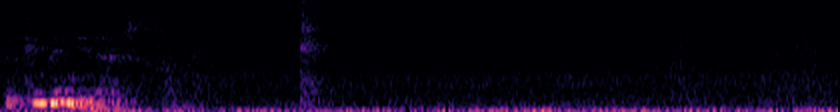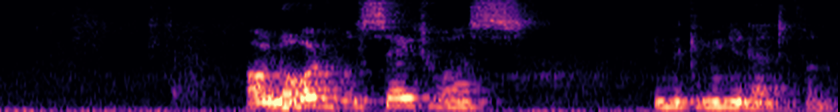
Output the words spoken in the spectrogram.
the communion antiphon. Our Lord will say to us in the communion antiphon,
